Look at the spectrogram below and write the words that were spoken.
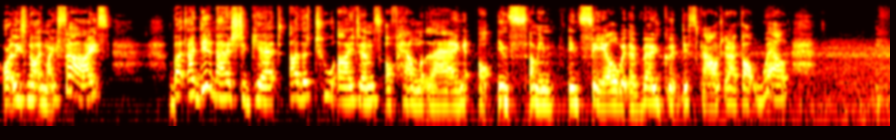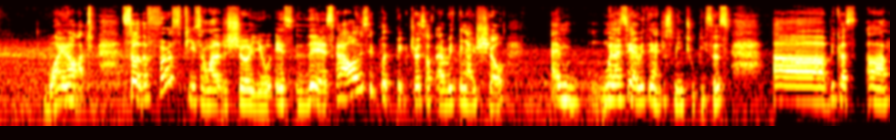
or at least not in my size. But I did manage to get other two items of Helmut Lang uh, in, I mean, in sale with a very good discount. And I thought, well, why not? So the first piece I wanted to show you is this. And I obviously put pictures of everything I show. And when I say everything, I just mean two pieces. Uh, because uh,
